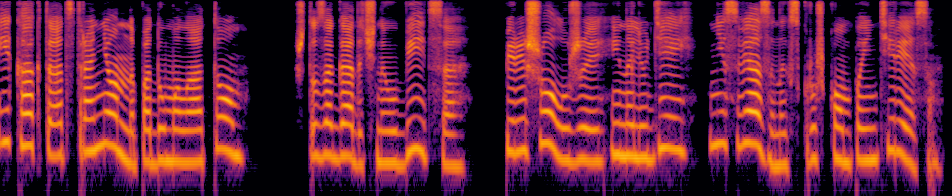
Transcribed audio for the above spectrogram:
и как-то отстраненно подумала о том, что загадочный убийца перешел уже и на людей, не связанных с кружком по интересам.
